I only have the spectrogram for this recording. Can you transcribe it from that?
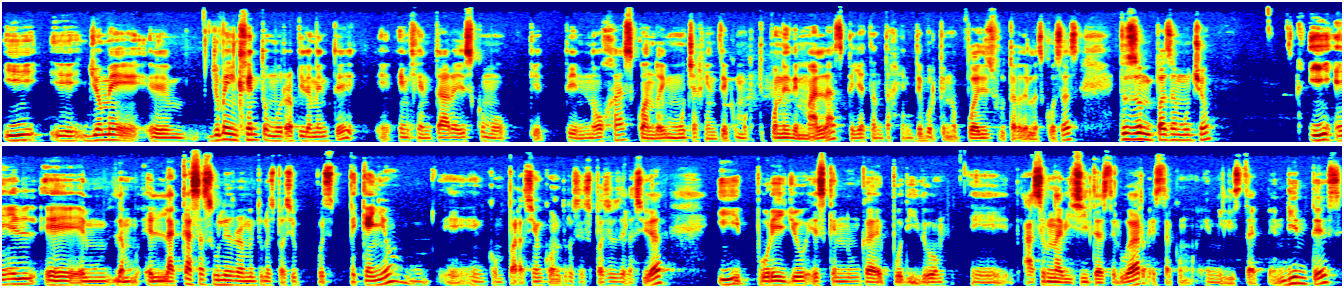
Y eh, yo, me, em, yo me engento muy rápidamente. Engentar es como que te enojas cuando hay mucha gente, como que te pone de malas que haya tanta gente porque no puedes disfrutar de las cosas. Entonces eso me pasa mucho. Y el, eh, la, Casa Azul es realmente un espacio pues, pequeño eh, en comparación con otros espacios de la ciudad y por ello es que nunca he podido eh, hacer una visita a este lugar. Está como en mi lista de pendientes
